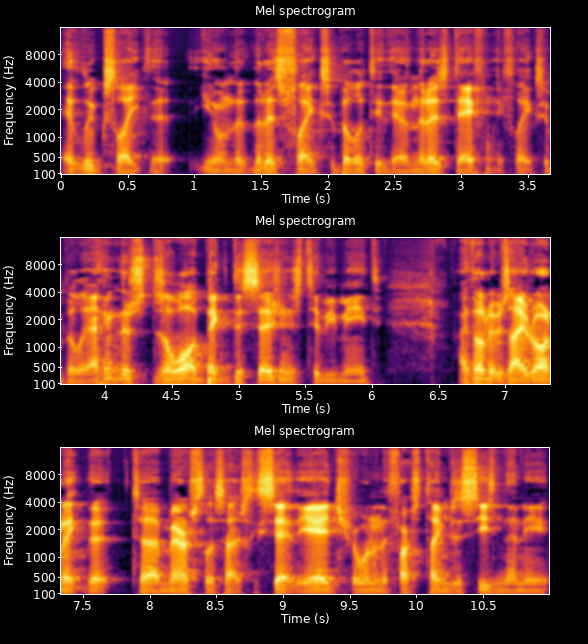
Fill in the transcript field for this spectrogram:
it looks like that you know there is flexibility there, and there is definitely flexibility. I think there's there's a lot of big decisions to be made I thought it was ironic that uh, Mercilus actually set the edge for one of the first times this season. Then he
